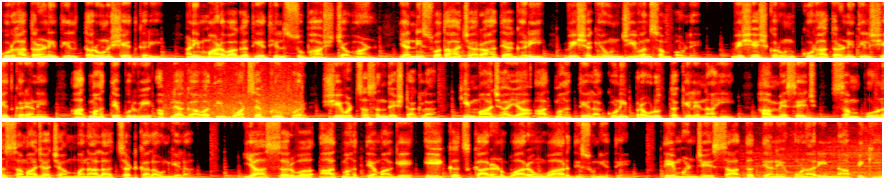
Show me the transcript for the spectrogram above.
कुर्हातरणीतील तरुण शेतकरी आणि माळवागत येथील सुभाष चव्हाण यांनी स्वतःच्या राहत्या घरी विष घेऊन जीवन संपवले. विशेष करून कुढा तळणीतील शेतकऱ्याने आत्महत्येपूर्वी आपल्या गावातील व्हॉट्सअप ग्रुपवर शेवटचा संदेश टाकला की माझ्या या आत्महत्येला कोणी प्रवृत्त केले नाही हा मेसेज संपूर्ण समाजाच्या मनाला चटका लावून गेला. या सर्व आत्महत्यामागे एकच कारण वारंवार दिसून येते. ते म्हणजे सातत्याने होणारी नापिकी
